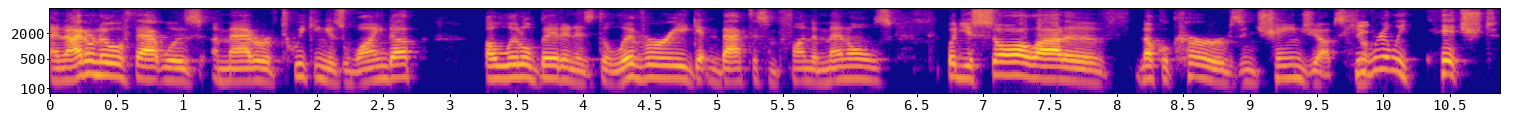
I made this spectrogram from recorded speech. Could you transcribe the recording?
And I don't know if that was a matter of tweaking his windup a little bit in his delivery, getting back to some fundamentals. But you saw a lot of knuckle curves and changeups. He yep. really pitched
